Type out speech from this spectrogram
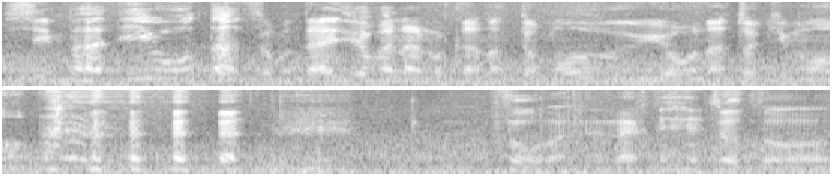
うん、しマディ・ウォーターズも大丈夫なのかなって思うような時も そうだね。なんかちょっと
